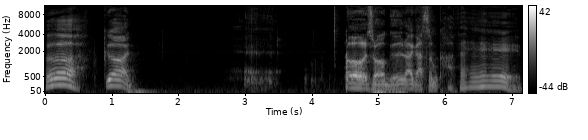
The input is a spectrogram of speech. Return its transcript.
Oh, God. Oh, it's all good. I got some coffee.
